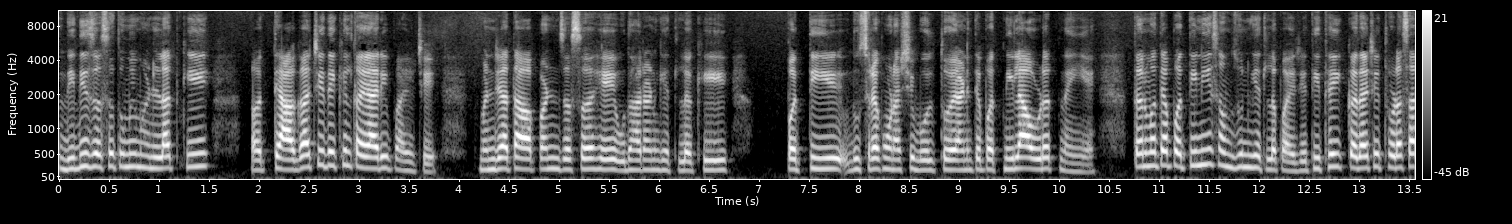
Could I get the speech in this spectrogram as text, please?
दिदी जसं तुम्ही म्हणलात की त्यागाची देखील तयारी पाहिजे. म्हणजे आता आपण जसं हे उदाहरण घेतलं की पती दुसऱ्या कोणाशी बोलतोय आणि ते पत्नीला आवडत नाहीये. तर मग त्या पतीनी समजून घेतलं पाहिजे तिथेही कदाचित थोडासा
